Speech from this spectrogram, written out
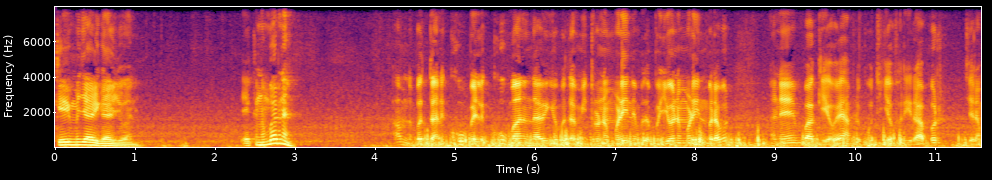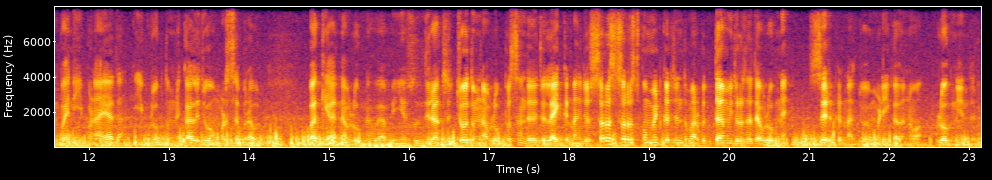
કેવી મજા આવી ગાયો જોવાની? એક નંબર ને? આમ ને બધાને ખૂબ, એટલે ખૂબ આનંદ આવી ગયો. બધા મિત્રોને મળીને, બધા ભાઈઓને મળીને, બરાબર? અને બાકી હવે આપણે પહોંચી ગયા ફરી રાપર. જયરામભાઈને એ પણ આવ્યા હતા. એ બ્લોગ તમને કાલે જોવા મળશે, બરાબર? બાકી આજના બ્લોગને હવે આપણે અહીંયા સુધી રાખશું. જો તમને આ બ્લોગ પસંદ આવે તો લાઈક કરી નાખજો. સરસ સરસ કોમેન્ટ કરજો અને તમારા બધા મિત્રો સાથે આ બ્લોગને શેર કરી નાખજો. મળી કાલે નવા બ્લોગની અંદર.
